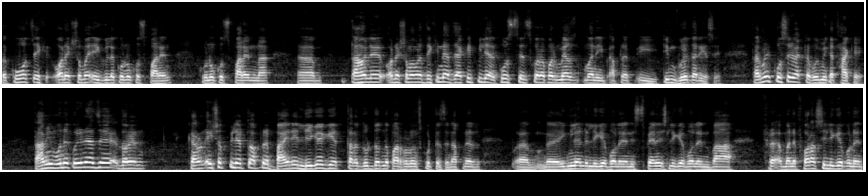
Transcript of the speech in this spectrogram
তো কোচ অনেক সময় এইগুলা কোনো কোচ পারেন, কোনো কোচ পারেন না। তাহলে অনেক সময় আমরা দেখি না যে একই প্লেয়ার কোচ চেঞ্জ করার পর ম্যাচ মানে আপনার এই টিম ঘুরে দাঁড়িয়েছে। তার মানে কোচেরও একটা ভূমিকা থাকে। তা আমি মনে করি না যে, ধরেন, কারণ এইসব প্লেয়ার তো আপনার বাইরে লিগে গিয়ে তারা দুর্দান্ত পারফরমেন্স করতেছেন। আপনার ইংল্যান্ডের লিগে বলেন, স্প্যানিশ লিগে বলেন বা মানে ফরাসি লিগে বলেন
